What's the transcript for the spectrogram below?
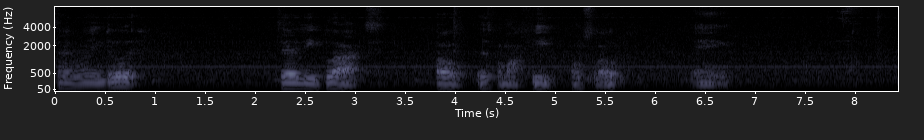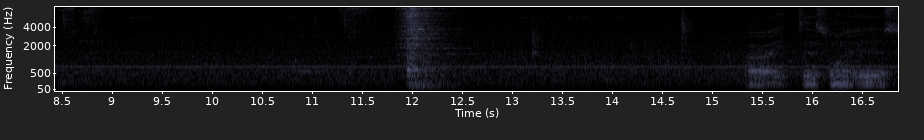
Time I ain't do it. Deadly blocks. Oh, this for my feet. I'm slow. Dang. Alright, this one is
